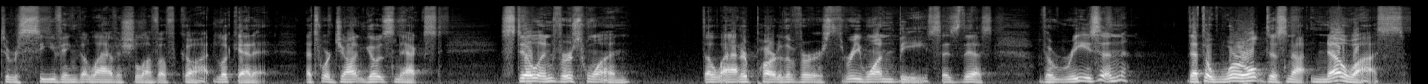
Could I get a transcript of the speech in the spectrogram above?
to receiving the lavish love of God. Look at it. That's where John goes next still in verse 1, the latter part of the verse, 3 1b, says this The reason that the world does not know us,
